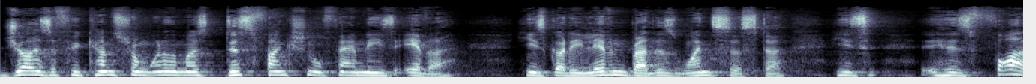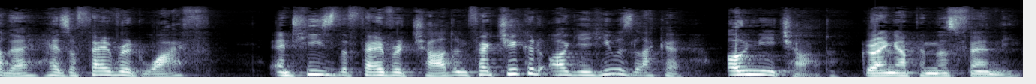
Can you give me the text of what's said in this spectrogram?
Joseph, who comes from one of the most dysfunctional families ever. He's got 11 brothers, one sister. He's, his father has a favorite wife, and he's the favorite child. In fact, you could argue he was like a only child growing up in this family.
